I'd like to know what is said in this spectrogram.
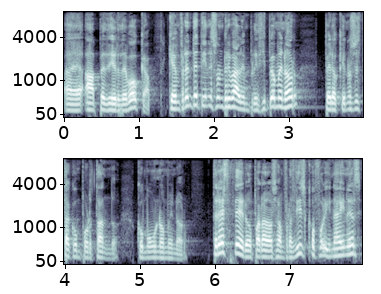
eh, a pedir de boca, que enfrente tienes un rival en principio menor, pero que no se está comportando como uno menor. 3-0 para los San Francisco 49ers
